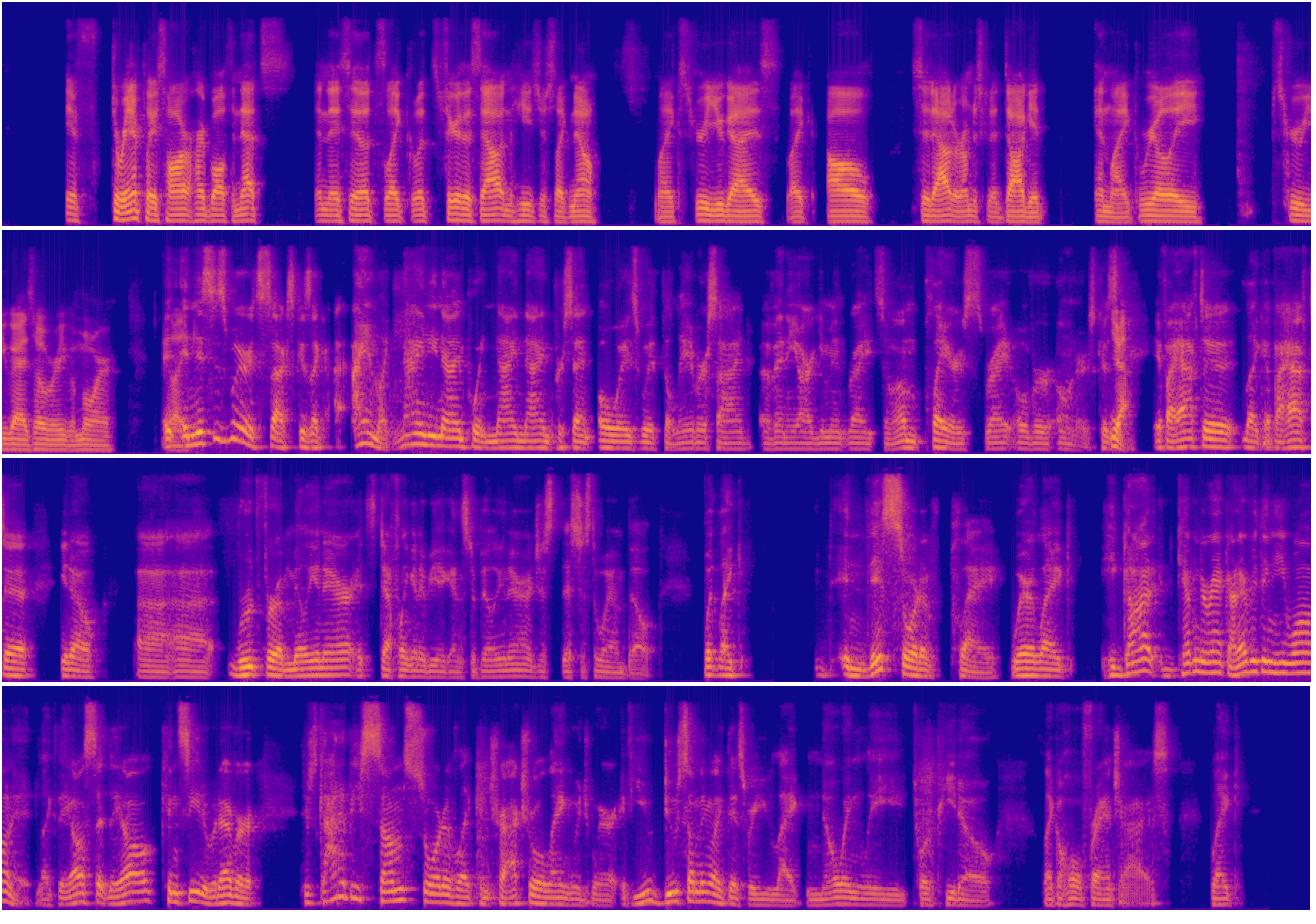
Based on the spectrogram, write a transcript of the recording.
if durant plays hard hardball with the nets and they say let's like let's figure this out and he's just like no like screw you guys like i'll sit out or i'm just going to dog it and like really screw you guys over even more And, Like- and this is where it sucks because like I- am like 99.99% always with the labor side of any argument, right? So I'm players, right, over owners. Because yeah if I have to, like, if I have to, you know, uh, uh, root for a millionaire, it's definitely going to be against a billionaire. I just that's just the way I'm built. But like in this sort of play, where like he got Kevin Durant got everything he wanted, like they all said they all conceded whatever. There's got to be some sort of like contractual language where if you do something like this, where you like knowingly torpedo like a whole franchise, like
